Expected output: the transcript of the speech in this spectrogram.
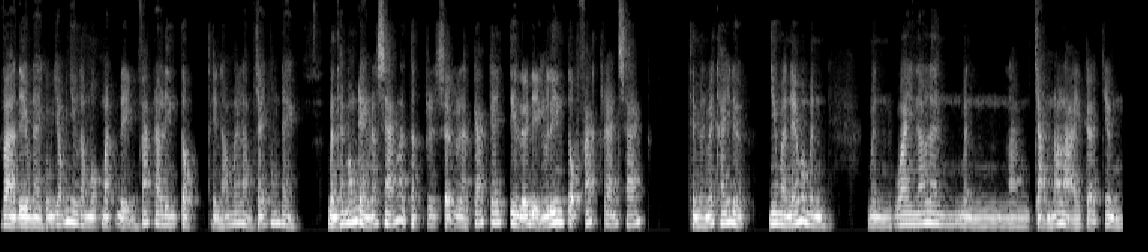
Và điều này cũng giống như là một mạch điện phát ra liên tục thì nó mới làm cháy bóng đèn mình thấy bóng đèn nó sáng là thật sự là các cái tia lửa điện liên tục phát ra ánh sáng thì mình mới thấy được. Nhưng mà nếu mà mình mình quay nó lên mình làm chậm nó lại cỡ chừng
